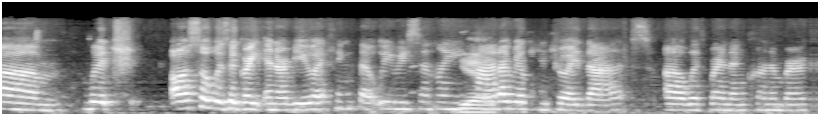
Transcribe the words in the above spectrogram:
um, which also was a great interview. I think that we recently Yeah. had. I really enjoyed that uh, with Brandon Cronenberg,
